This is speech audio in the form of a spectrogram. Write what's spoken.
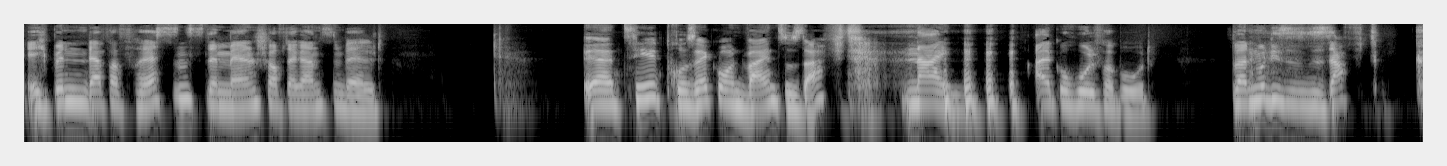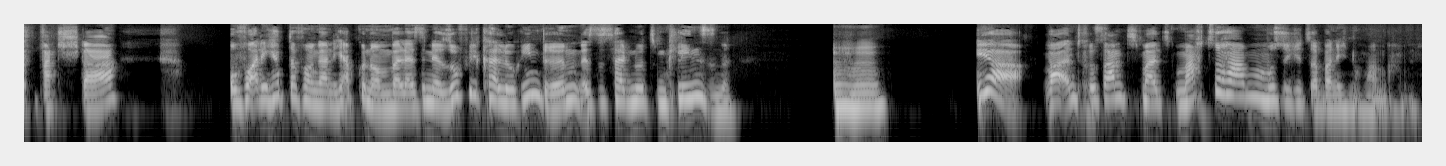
Ich bin der verfressenste Mensch auf der ganzen Welt. er zählt Prosecco und Wein zu Saft. Nein, Alkoholverbot. Es war nur dieses Saftquatsch da. Und vor allem, ich habe davon gar nicht abgenommen, weil da sind ja so viel Kalorien drin. Es ist halt nur zum Cleansen. Mhm. Ja, war interessant, es mal gemacht zu haben, muss ich jetzt aber nicht nochmal machen.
